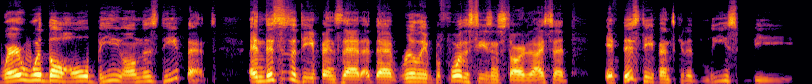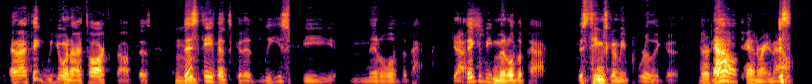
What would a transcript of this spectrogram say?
where would the hole be on this defense? And this is a defense that that really before the season started, I said if this defense could at least be, and I think you and I talked about this, this mm-hmm. defense could at least be middle of the pack. yes, They could be middle of the pack. This team's going to be really good. they're now, top ten right now. This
